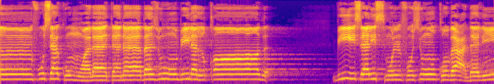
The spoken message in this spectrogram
أنفسكم ولا تنابزوا بالألقاب. بيس الاسم الفسوق بعد الإيمان.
